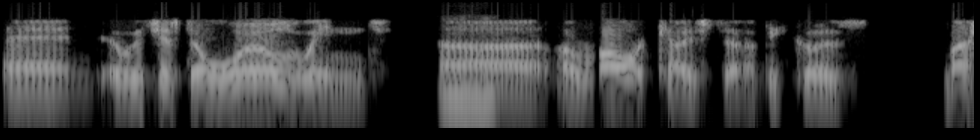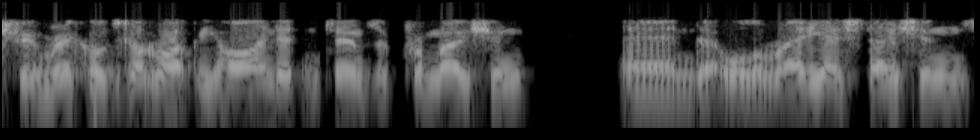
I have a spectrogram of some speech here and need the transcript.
And it was just a whirlwind, uh, a roller coaster because Mushroom Records got right behind it in terms of promotion, and uh, all the radio stations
